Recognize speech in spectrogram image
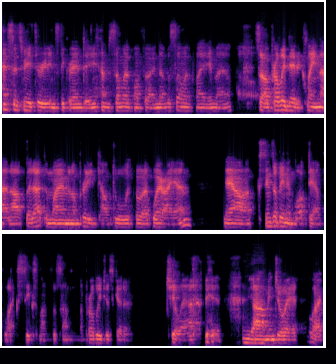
message me through Instagram DM, some with my phone number, some with my email. So I probably need to clean that up. But at the moment, I'm pretty comfortable with where I am. Now, since I've been in lockdown for like six months or something, I'm probably just going to chill out a bit, yeah. um, enjoy it, like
